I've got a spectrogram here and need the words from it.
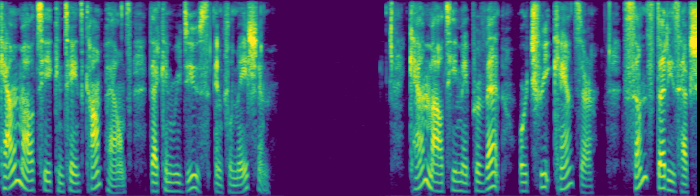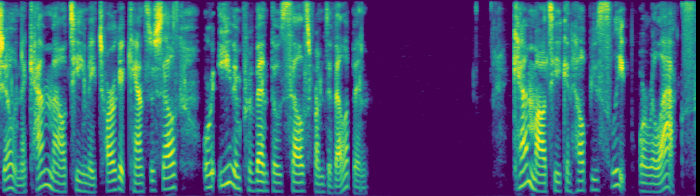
Chamomile tea contains compounds that can reduce inflammation. Chamomile tea may prevent or treat cancer. Some studies have shown that chamomile tea may target cancer cells or even prevent those cells from developing. Chamomile tea can help you sleep or relax.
